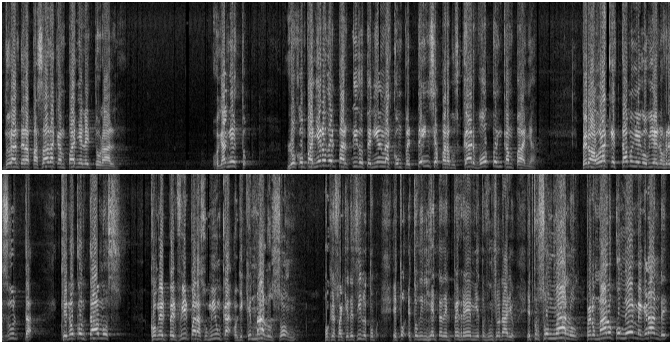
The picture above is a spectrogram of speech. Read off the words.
durante la pasada campaña electoral. Oigan esto, los compañeros del partido tenían las competencias para buscar votos en campaña, pero ahora que estamos en el gobierno resulta que no contamos con el perfil para asumir un cargo. Oye, qué malos son. Porque eso hay que decirlo, estos, dirigentes del PRM y estos funcionarios, estos son malos, pero malos con M grande.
